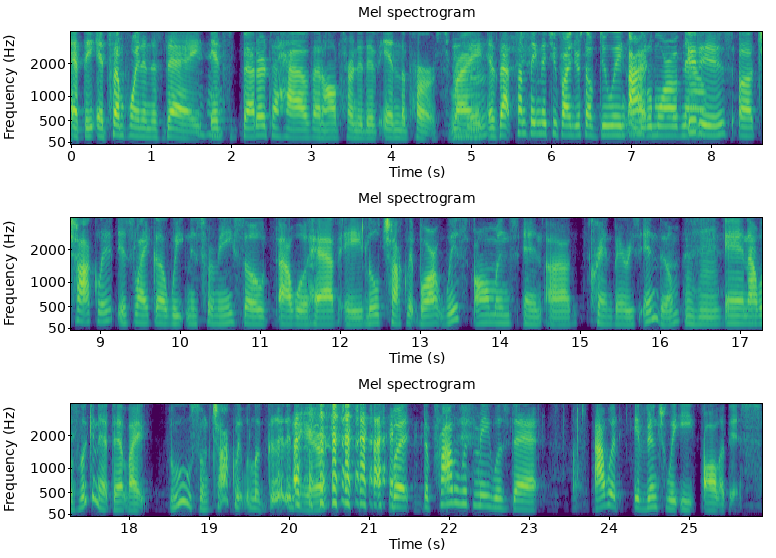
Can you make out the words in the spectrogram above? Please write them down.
at the at some point in this day. It's better to have an alternative in the purse, right? Is that something that you find yourself doing a I- little more of now? It is. Uh, chocolate is like a weakness for me. So I will have a little chocolate bar with almonds and uh, cranberries in them. Mm-hmm. And I was looking at that like, ooh, some chocolate would look good in there. but the problem with me was that I would eventually eat all of this.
